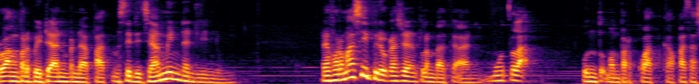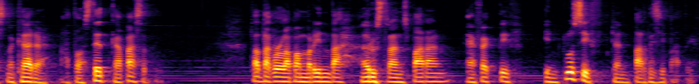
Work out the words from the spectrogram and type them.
Ruang perbedaan pendapat mesti dijamin dan dilindungi. Reformasi birokrasi dan kelembagaan mutlak untuk memperkuat kapasitas negara atau state capacity. Tata kelola pemerintah harus transparan, efektif, inklusif, dan partisipatif.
